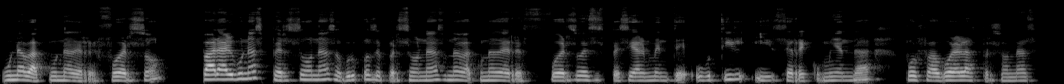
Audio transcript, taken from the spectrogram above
una vacuna de refuerzo. Para algunas personas o grupos de personas, una vacuna de refuerzo es especialmente útil y se recomienda, por favor, a las personas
